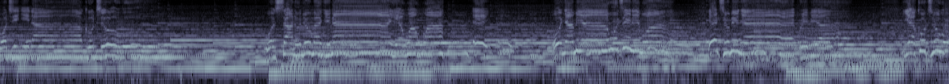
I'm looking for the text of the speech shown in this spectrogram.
Mu a bribia yɛkotowo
